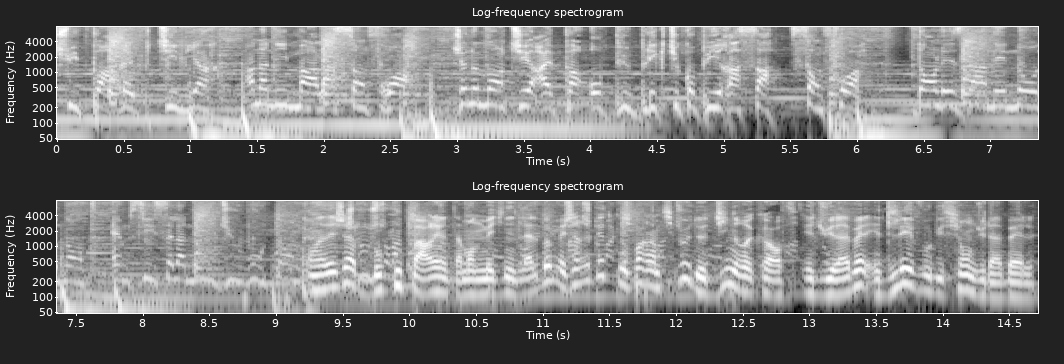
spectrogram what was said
Je suis pas reptilien, un animal à sang-froid. Je ne mentirai pas au public, tu copieras ça 100 fois. Dans les années 90, M6 c'est la nuit du Wu-Tang. On a déjà beaucoup parlé notamment de Medine et de l'album, mais j'aimerais peut-être qu'on parle un petit peu de Dean Records et du label et de l'évolution du label,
